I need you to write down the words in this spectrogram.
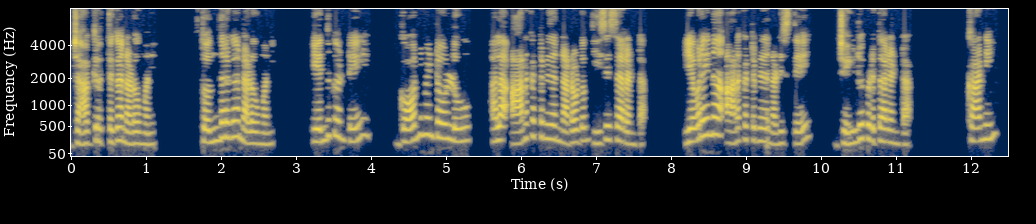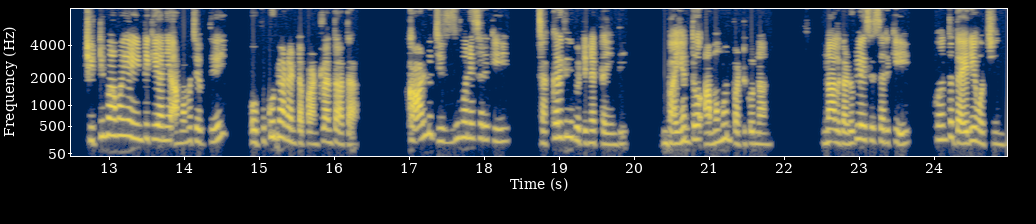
జాగ్రత్తగా నడవమని తొందరగా నడవమని. ఎందుకంటే గవర్నమెంట్ వాళ్ళు అలా ఆనకట్ట మీద నడవడం తీసేశారంట. ఎవరైనా ఆనకట్ట మీద నడిస్తే జైల్లో పెడతారంట. కాని చిట్టి మామయ్య ఇంటికి అని అమ్మమ్మ చెప్తే ఒప్పుకున్నాడంట పంట్లం తాత. కాళ్ళు జివ్వుమనేసరికి చక్కరగిలి పెట్టినట్టయింది. భయంతో అమ్మమ్మను పట్టుకున్నాను. నాలుగడుగులేసేసరికి కొంత ధైర్యం వచ్చింది.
